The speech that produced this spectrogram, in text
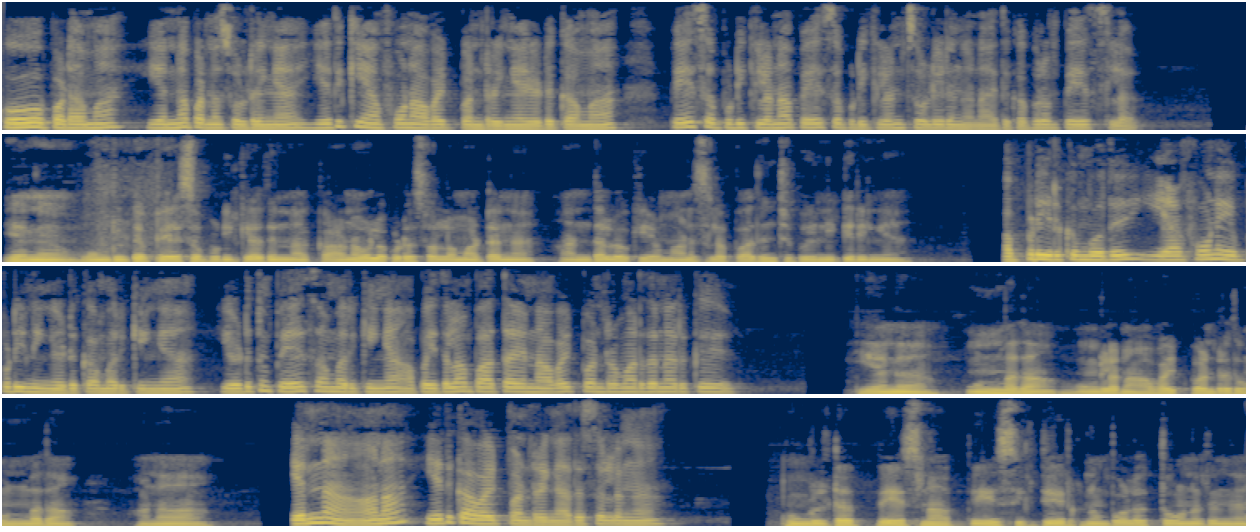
கோவப்படாமல் என்ன பண்ண சொல்கிறீங்க எதுக்கு என் ஃபோனை அவாய்ட் பண்ணுறீங்க எடுக்காமல் பேச பிடிக்கலனா பேச பிடிக்கலன்னு சொல்லிடுங்க. நான் இதுக்கப்புறம் பேசல. ஏங்க உங்கள்கிட்ட பேச பிடிக்காதுன்னு நான் கனவுல கூட சொல்ல மாட்டேங்க. அந்த அளவுக்கு என் மனசில் பதிஞ்சு போய் நிற்கிறீங்க அப்படி இருக்கும்போது என் ஃபோனை எப்படி நீங்கள் எடுக்காமல் இருக்கீங்க? எடுத்தும் பேசாமல் இருக்கீங்க. அப்போ இதெல்லாம் பார்த்தா என்ன அவாய்ட் பண்ணுற மாதிரி தானே இருக்குது ஏங்க உண்மைதான். உங்களை நான் அவாய்ட் பண்ணுறது உண்மைதான். ஆனால் என்ன ஆனால் எதுக்கு அவாய்ட் பண்ணுறீங்க அதை சொல்லுங்கள் உங்கள்கிட்ட பேசினா பேசிக்கிட்டே இருக்கணும் போல தோணுதுங்க.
